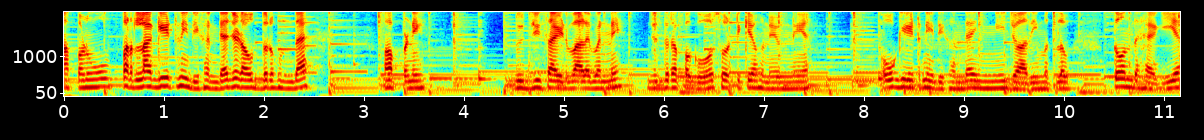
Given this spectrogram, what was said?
ਆਪਾਂ ਨੂੰ ਉਹ ਪਰਲਾ ਗੇਟ ਨਹੀਂ ਦਿਖਣ ਡਿਆ ਜਿਹੜਾ ਉਧਰ ਹੁੰਦਾ ਹੈ। ਆਪਣੀ ਦੂਜੀ ਸਾਈਡ ਵਾਲੇ ਬੰਨੇ, ਜਿੱਧਰ ਆਪਾਂ ਗੋਹ ਸੁੱਟ ਕੇ ਹੁਣੇ ਹੁੰਨੇ ਆ। ਉਹ ਗੇਟ ਨਹੀਂ ਦਿਖਣ ਡਿਆ ਇੰਨੀ ਜ਼ਿਆਦੀ ਮਤਲਬ ਧੁੰਦ ਹੈਗੀ ਆ।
